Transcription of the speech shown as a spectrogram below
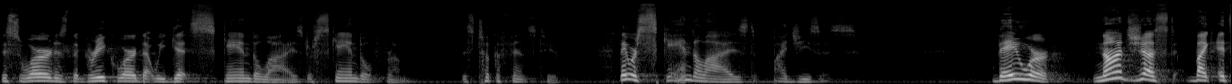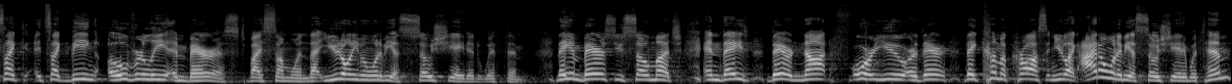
This word is the Greek word that we get scandalized or scandal from. This took offense to. They were scandalized by Jesus. They were not just like it's like it's like being overly embarrassed by someone that you don't even want to be associated with them. They embarrass you so much and they they're not for you or they're they come across and you're like i don't want to be associated with him.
